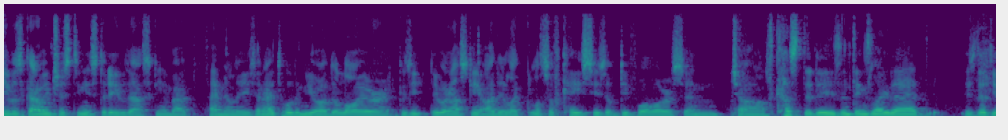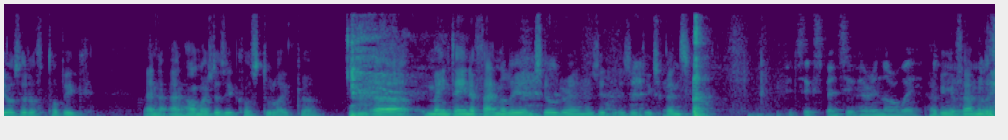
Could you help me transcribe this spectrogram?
he was kind of interesting yesterday he was asking about families and I told him you are the lawyer because they were asking are there like lots of cases of divorce and child custodies and things like that is that your sort of topic And and how much does it cost to like uh, uh, maintain a family and children? Is it is it expensive? If it's expensive here in Norway. Having a family.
